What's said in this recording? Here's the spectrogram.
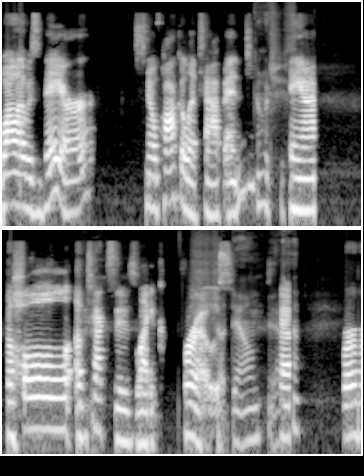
while I was there, snowpocalypse happened Oh, and the whole of Texas like froze. Shut down. Yeah. We're,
